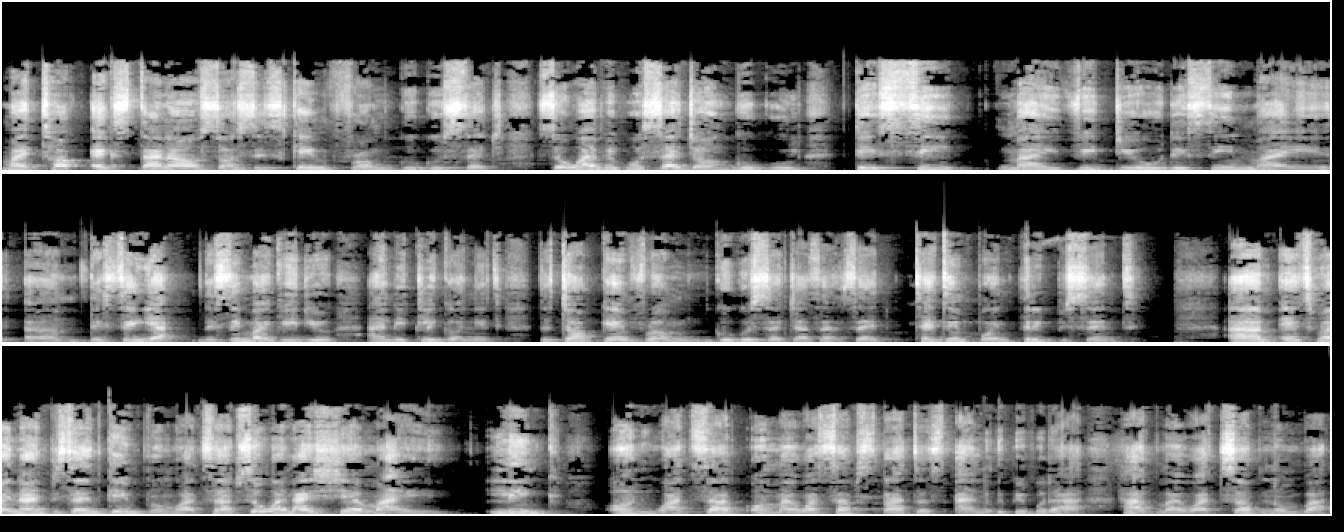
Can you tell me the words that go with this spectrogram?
my top external sources came from Google search. So when people search on Google, they see my video they see my um they see yeah they see my video and they click on it the top came from google search as i said 13.3 percent um 8.9 percent came from whatsapp so when i share my link on WhatsApp, on my WhatsApp status, and the people that have my WhatsApp number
